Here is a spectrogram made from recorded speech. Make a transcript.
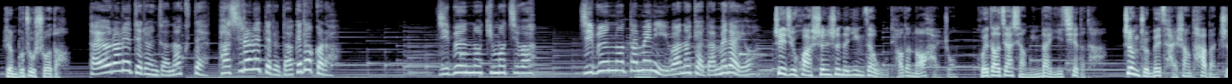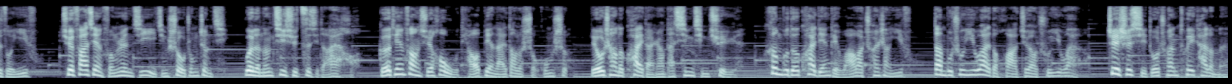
忍不住说道：“頼られてるんじゃなくて、走られてるだけだから。 自分の気持ちは自分のために言わなきゃダメだよ。”这句话深深的印在五条的脑海中。回到家想明白一切的他，正准备踩上踏板制作衣服，却发现缝纫机已经寿终正寝。为了能继续自己的爱好，隔天放学后，五条便来到了手工社。流畅的快感让他心情雀跃，恨不得快点给娃娃穿上衣服。但不出意外的话，就要出意外了。这时，喜多川推开了门，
